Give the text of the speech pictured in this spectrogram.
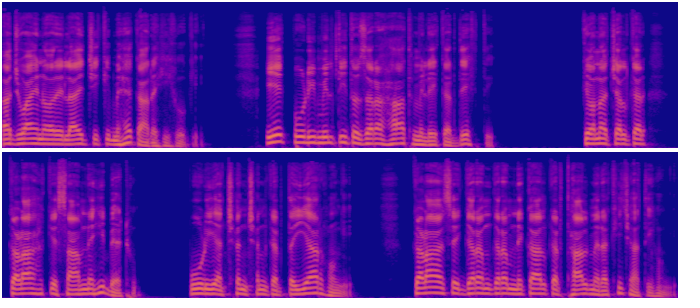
अजवाइन और इलायची की महक आ रही होगी। एक पूड़ी मिलती तो जरा हाथ में लेकर देखती। क्यों ना चलकर कड़ाह के सामने ही बैठूं। पूड़ियाँ छन छन कर तैयार होंगी। कड़ाह से गरम गरम निकालकर थाल में रखी जाती होंगी।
